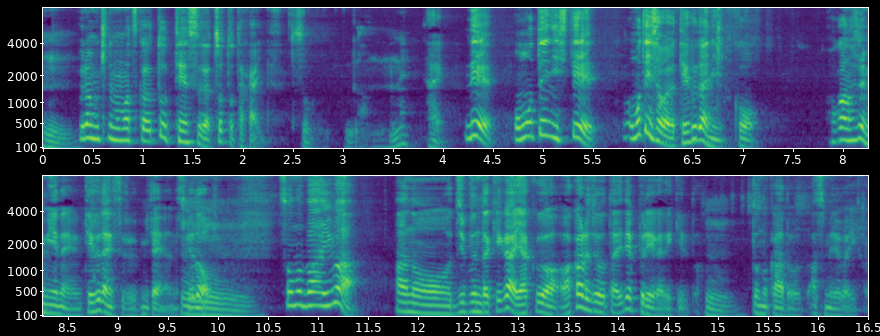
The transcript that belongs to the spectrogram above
うん。裏向きのまま使うと点数がちょっと高いんです。そうだね。はい。で、表にして、表にした場合は手札にこう、他の人に見えないように手札にするみたいなんですけど、うんその場合は、あの、自分だけが役が分かる状態でプレイができると。うん。どのカードを集めればいいか。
